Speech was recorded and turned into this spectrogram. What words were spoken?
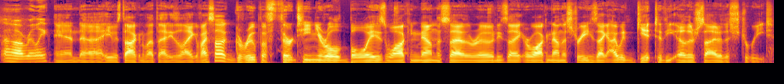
Oh, really? and uh, he was talking about that. He's like, if I saw a group of thirteen-year-old boys walking down the side of the road, he's like, or walking down the street, he's like, I would get to the other side of the street.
